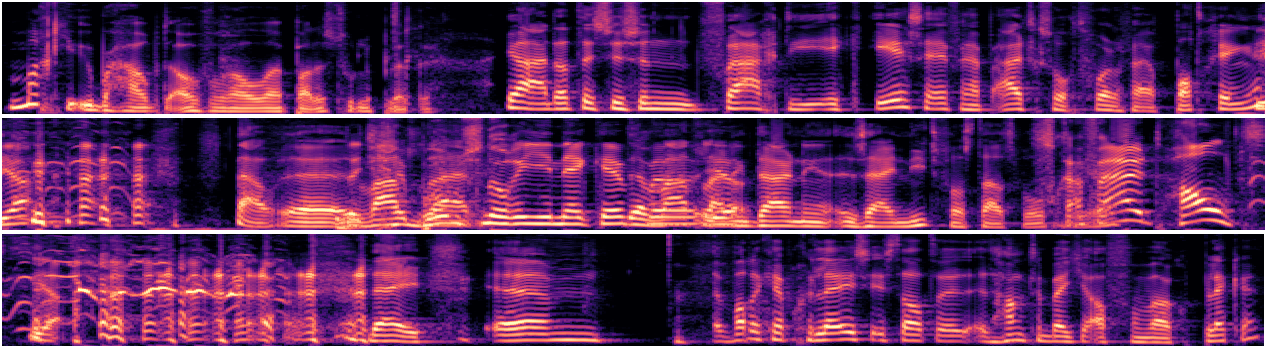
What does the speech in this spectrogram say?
mag je überhaupt overal paddenstoelen plukken? Ja, dat is dus een vraag die ik eerst even heb uitgezocht voordat wij op pad gingen. Ja, Nou, eh, dat je geen waterleiding- bromsnor in je nek hebt. de eh, waterleiding ja. daar zijn niet van Staatsbosbeheer. Schaf uit, halt! Ja. Nee, ehm, wat ik heb gelezen is dat eh, het hangt een beetje af van welke plekken.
